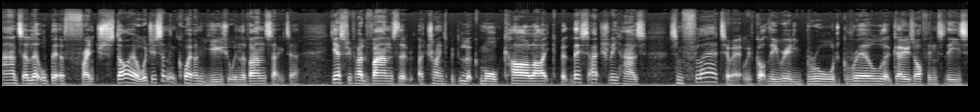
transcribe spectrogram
adds a little bit of French style, which is something quite unusual in the van sector. Yes, we've had vans that are trying to look more car-like, but this actually has some flair to it. We've got the really broad grille that goes off into these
